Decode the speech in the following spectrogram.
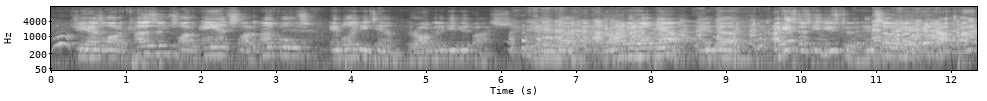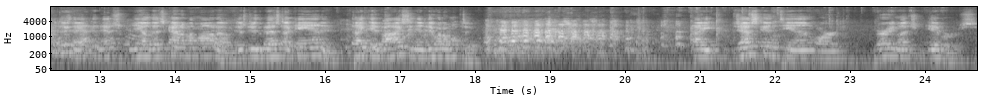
them. She has a lot of cousins, a lot of aunts, a lot of uncles, and believe me, Tim, they're all going to give you advice. And uh, they're all going to help you out. And uh, I guess just get used to it. And so uh, I've tried to do that, and that's, you know, that's kind of my motto. Just do the best I can and take the advice and then do what I want to. Hey, Jessica and Tim are very much givers.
